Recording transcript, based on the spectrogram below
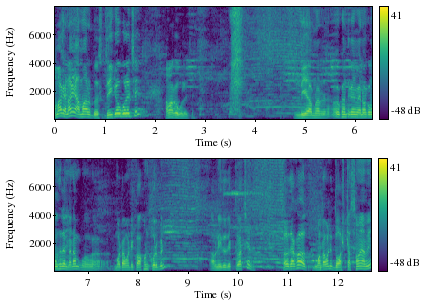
আমাকে নয়, আমার স্ত্রীকেও বলেছে, আমাকেও বলেছে। দিয়ে আপনার, ওখান থেকে আমি ম্যাডামকে বলছিলাম ম্যাডাম মোটামুটি কখন করবেন? আপনি তো দেখতে পাচ্ছেন। তাহলে দেখো, মোটামুটি দশটার সময় আমি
